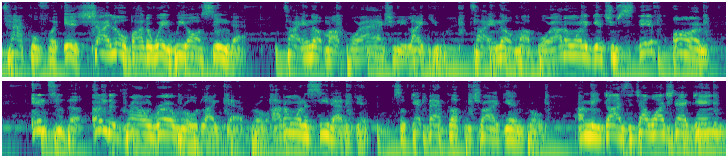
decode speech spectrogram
tackle for it. Shiloh, by the way, we all seen that. Tighten up, my boy. I actually like you. Tighten up, my boy. I don't want to get you stiff armed into the underground railroad like that, bro. I don't want to see that again. So get back up and try again, bro. I mean, guys, did y'all watch that game?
